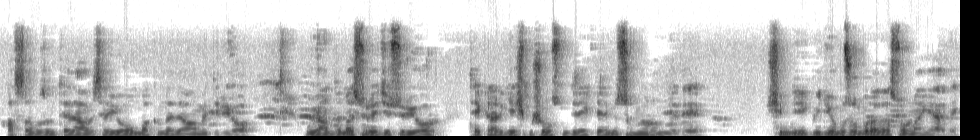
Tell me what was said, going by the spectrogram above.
hastamızın tedavisine yoğun bakımda devam ediliyor. Uyandırma süreci sürüyor. Tekrar geçmiş olsun dileklerimi sunuyorum dedi. Şimdilik videomuzun burada sonuna geldik.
